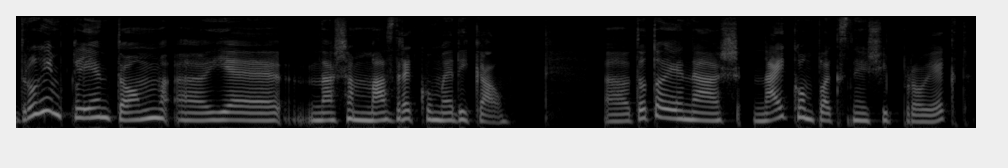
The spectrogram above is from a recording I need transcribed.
Druhým klientom e, je naša Mazreku Medical. E, toto je náš najkomplexnejší projekt,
